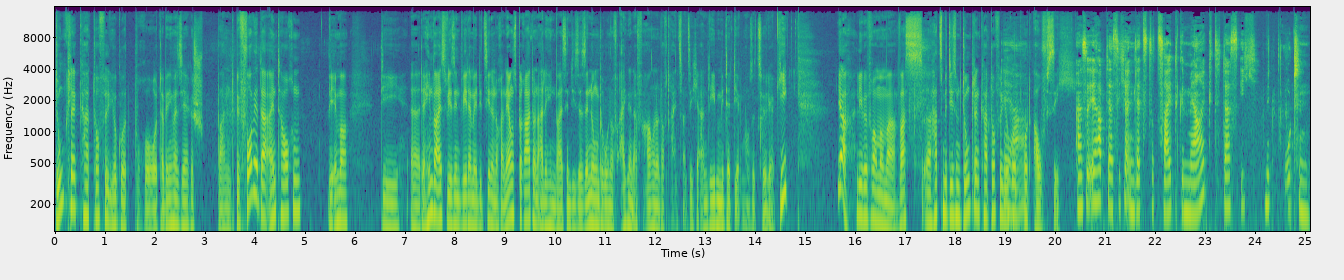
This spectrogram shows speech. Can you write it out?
dunkle Kartoffeljoghurtbrot. Da bin ich mal sehr gespannt. Bevor wir da eintauchen, wie immer, die, äh, der Hinweis, wir sind weder Mediziner noch Ernährungsberater und alle Hinweise in dieser Sendung beruhen auf eigenen Erfahrungen und auf 23 Jahren Leben mit der Diagnose Zöliakie. Ja, liebe Frau Mama, was äh, hat es mit diesem dunklen Kartoffeljoghurtbrot ja. auf sich? Also ihr habt ja sicher in letzter Zeit gemerkt, dass ich mit Broten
